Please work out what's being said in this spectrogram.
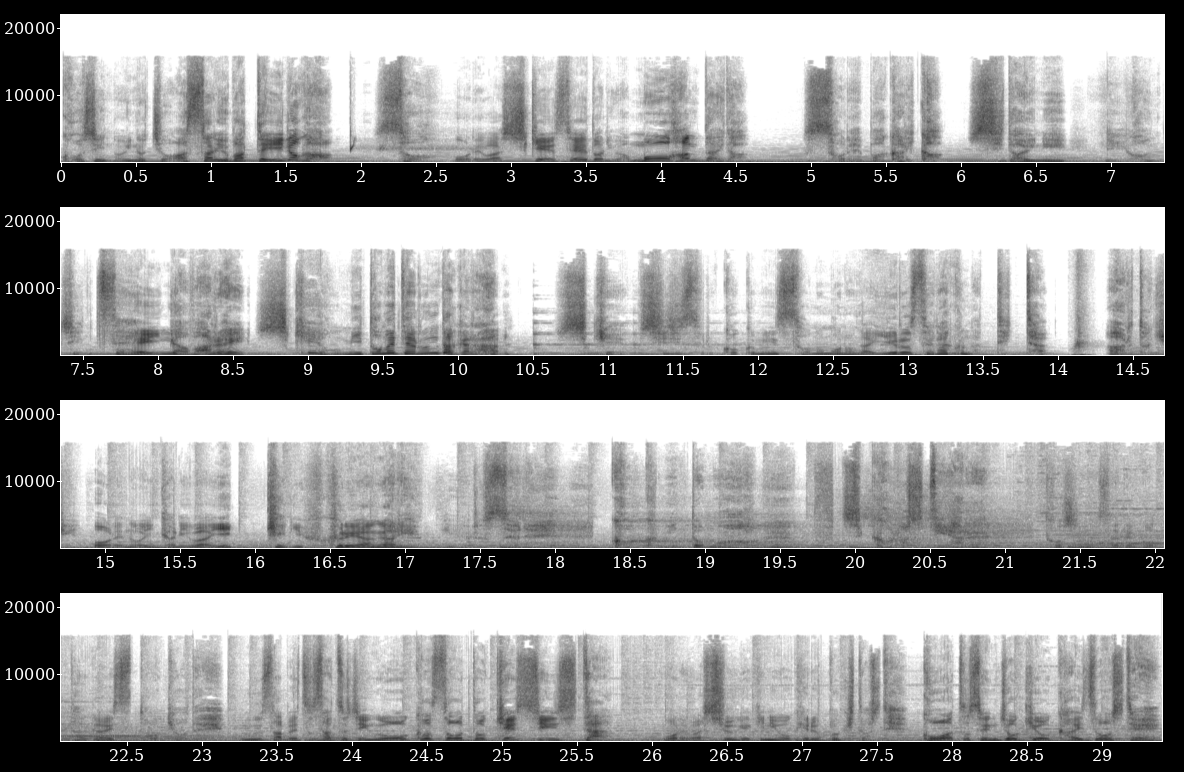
個人の命をあっさり奪っていいのか？そう俺は死刑制度には猛反対だそればかりか。次第に日本人全員が悪い。死刑を認めてるんだから。死刑を支持する国民そのものが許せなくなっていった。ある時俺の怒りは一気に膨れ上がり許せねえ。国民どもをぶち殺してやる。年の瀬でごった返す東京で無差別殺人を起こそうと決心した。俺は襲撃における武器として高圧洗浄機を改造して。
